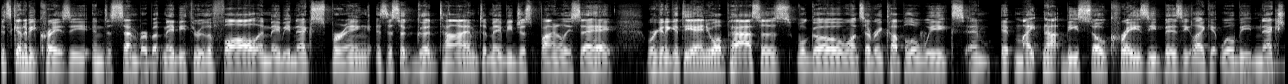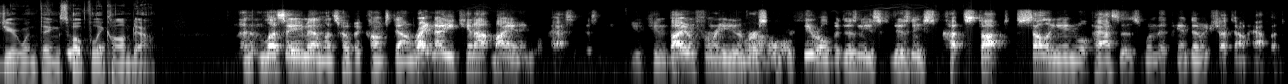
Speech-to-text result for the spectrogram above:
it's going to be crazy in December, but maybe through the fall and maybe next spring, is this a good time to maybe just finally say, hey, we're going to get the annual passes. We'll go once every couple of weeks, and it might not be so crazy busy like it will be next year when things hopefully calm down let's amen. Let's hope it calms down. Right now, you cannot buy an annual pass at Disney. You can buy them from a Universal oh. or SeaWorld, but Disney's Disney's cut stopped selling annual passes when the pandemic shutdown happened.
